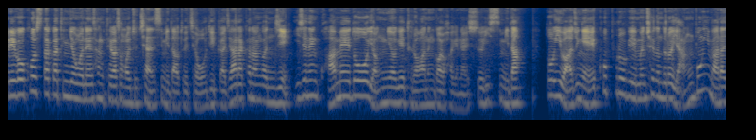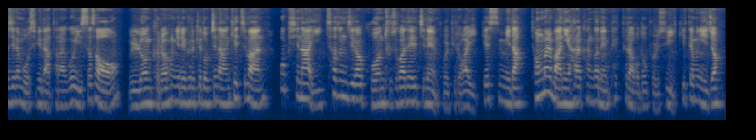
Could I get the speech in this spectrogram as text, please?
그리고 코스닥 같은 경우는 상태가 정말 좋지 않습니다. 도대체 어디까지 하락하는 건지 이제는 괌에도 영역에 들어가는 걸 확인할 수 있습니다. 또 이 와중에 에코프로비엠은 최근 들어 양봉이 많아지는 모습이 나타나고 있어서 물론 그럴 확률이 그렇게 높지는 않겠지만 혹시나 2차 전지가 구원 투수가 될지는 볼 필요가 있겠습니다. 정말 많이 하락한 것은 팩트라고도 볼 수 있기 때문이죠.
